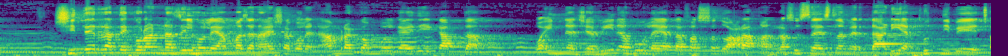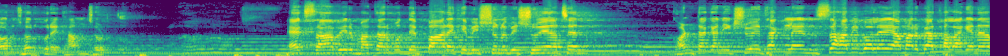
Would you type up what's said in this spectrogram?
শীতের রাতে কোরআন নাজিল হলে আম্মা জান আয়েশা বলেন, আমরা কম্বল গায়ে দিয়ে কাঁপতাম। ওয়া ইন্না জাবিনাহু লা ইয়াতাফাসসাদু আরাকান ওয়াসাল্লামের দাড়ি আর থুতনি বেয়ে ঝরঝর করে ঘাম ঝরতো। এক সাহাবীর মাথার মধ্যে পা রেখে বিশ্বনবী শুয়ে আছেন। ঘন্টাখানিক শুয়ে থাকলেন। সাহাবী বলে, আমার ব্যথা লাগে না।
